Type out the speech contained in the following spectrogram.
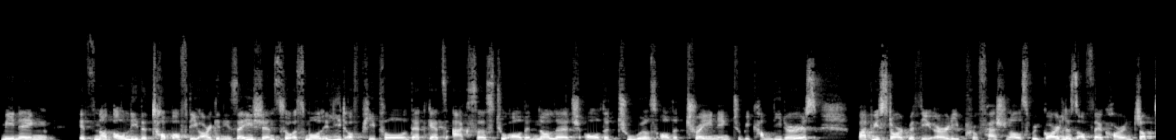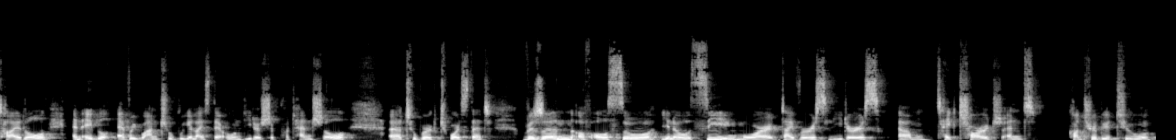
meaning it's not only the top of the organization, so a small elite of people that gets access to all the knowledge, all the tools, all the training to become leaders. But we start with the early professionals, regardless of their current job title, enable everyone to realize their own leadership potential, uh, to work towards that vision of also, you know, seeing more diverse leaders um, take charge and contribute to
